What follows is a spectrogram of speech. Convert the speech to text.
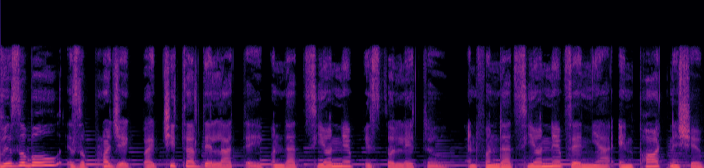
Visible is a project by Cittadellarte, Fondazione Pistoletto, and Fondazione Zegna in partnership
